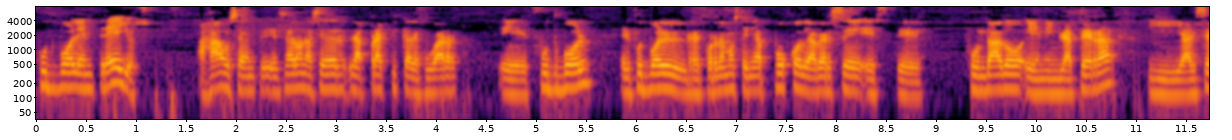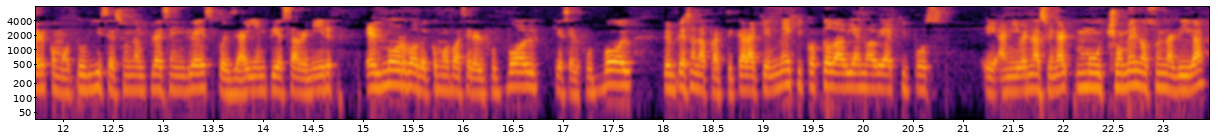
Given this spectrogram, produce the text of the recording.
fútbol entre ellos. Ajá, o sea, empezaron a hacer la práctica de jugar eh, fútbol. El fútbol, recordemos, tenía poco de haberse este, fundado en Inglaterra y al ser, como tú dices, una empresa inglés, pues de ahí empieza a venir el morbo de cómo va a ser el fútbol, qué es el fútbol, lo empiezan a practicar aquí en México, todavía no había equipos eh, a nivel nacional, mucho menos una liga,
